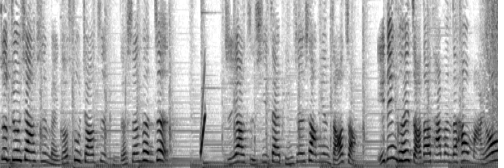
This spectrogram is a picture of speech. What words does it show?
这就像是每个塑胶制品的身份证。只要仔细在瓶身上面找找，一定可以找到它们的号码哟。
